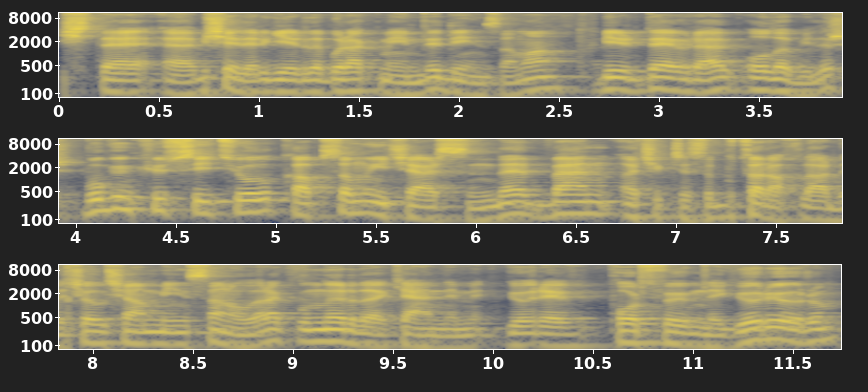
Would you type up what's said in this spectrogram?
işte e, bir şeyleri geride bırakmayayım dediğin zaman bir devrel olabilir. Bugünkü CTO'luk kapsamı içerisinde ben açıkçası bu taraflarda çalışan bir insan olarak bunları da kendimi görev portföyümde görüyorum.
